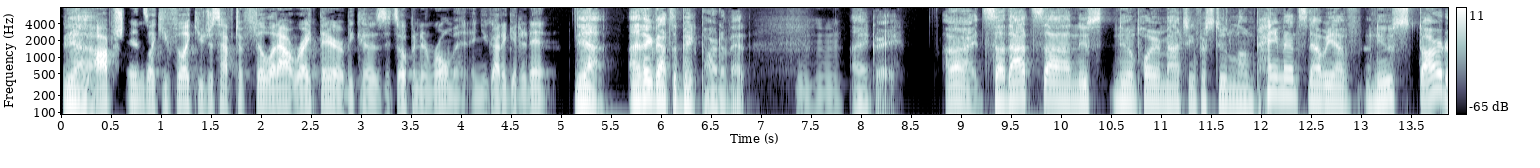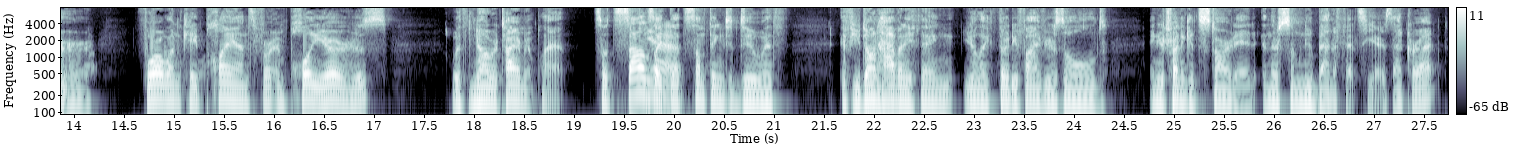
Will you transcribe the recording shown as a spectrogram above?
the Yeah, options like you feel like you just have to fill it out right there because it's open enrollment and you got to get it in yeah. I think that's a big part of it. mm-hmm. I agree. All right, so that's uh, new new employer matching for student loan payments. Now we have new starter 401k plans for employers with no retirement plan. So it sounds like that's something to do with if you don't have anything, you're like 35 years old and you're trying to get started, and there's some new benefits here. Is that correct?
